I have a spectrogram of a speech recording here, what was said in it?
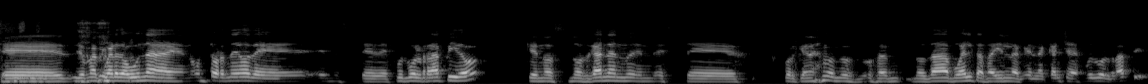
Eh, yo me acuerdo una en un torneo de, este, de fútbol rápido que nos, nos ganan en este, porque nos, o sea, nos da vueltas ahí en la, en la, cancha de fútbol rápido.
